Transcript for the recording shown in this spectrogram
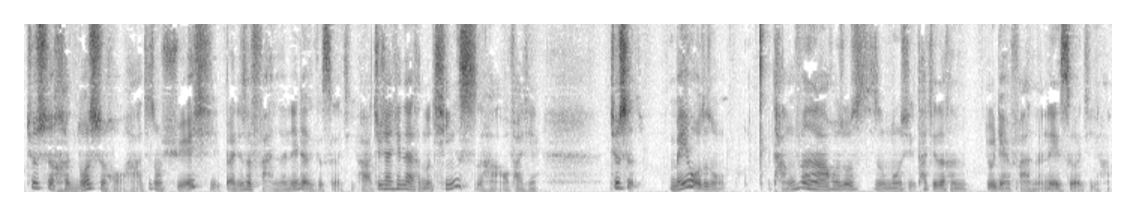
就是很多时候哈，这种学习本来就是反人类的一个设计哈。就像现在很多轻食哈，我发现就是没有这种糖分啊，或者说是这种东西，它其实很有点反人类设计哈。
